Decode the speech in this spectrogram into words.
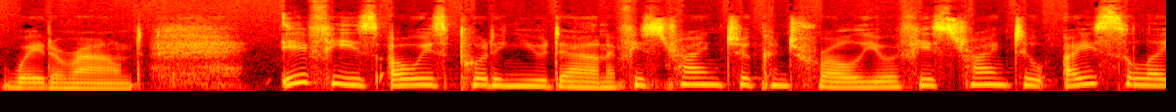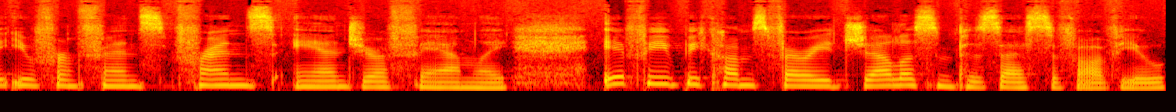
wait around if he's always putting you down, if he's trying to control you, if he's trying to isolate you from friends, friends and your family, if he becomes very jealous and possessive of you,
